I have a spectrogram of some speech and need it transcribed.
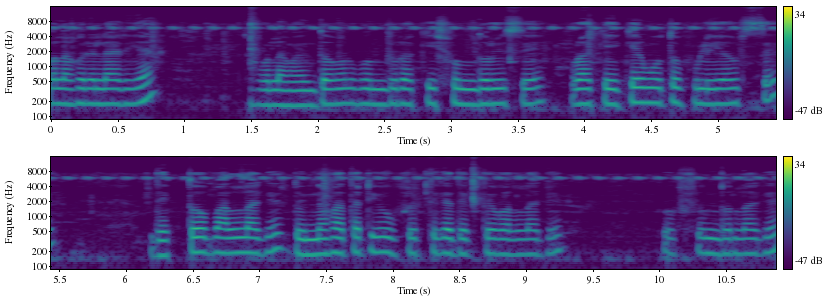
বালা করে লাড়িয়া বললাম একদম বন্ধুরা কি সুন্দর হয়েছে ওরা কেকের মতো ফুলিয়ে উঠছে। দেখতেও ভালো লাগে ধনিয়া পাতাটিও উপরের থেকে দেখতে ভালো লাগে, খুব সুন্দর লাগে।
